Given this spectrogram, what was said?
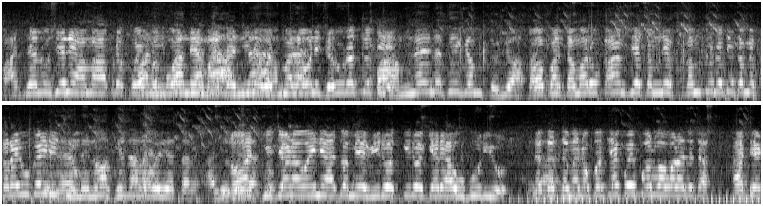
પાથરેલું છે ને આમાં આપણે કોઈ ભગવાનને માતાજીને વચમાં લાવવાની જરૂર જ નથી. અમને નથી ગમતું જો પણ તમારું કામ છે તમને ગમતું નથી તમે કરાયું કઈ રીતનું? નો ખીજાણા હોય અત્યારે નો ખીજાણા હોય ને આ તો મેં વિરોધ કર્યો ક્યારે આ ઊભું રહ્યું? નકર તમે લોકો ક્યાં કોઈ બોલવા વાળા જતા આ જે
